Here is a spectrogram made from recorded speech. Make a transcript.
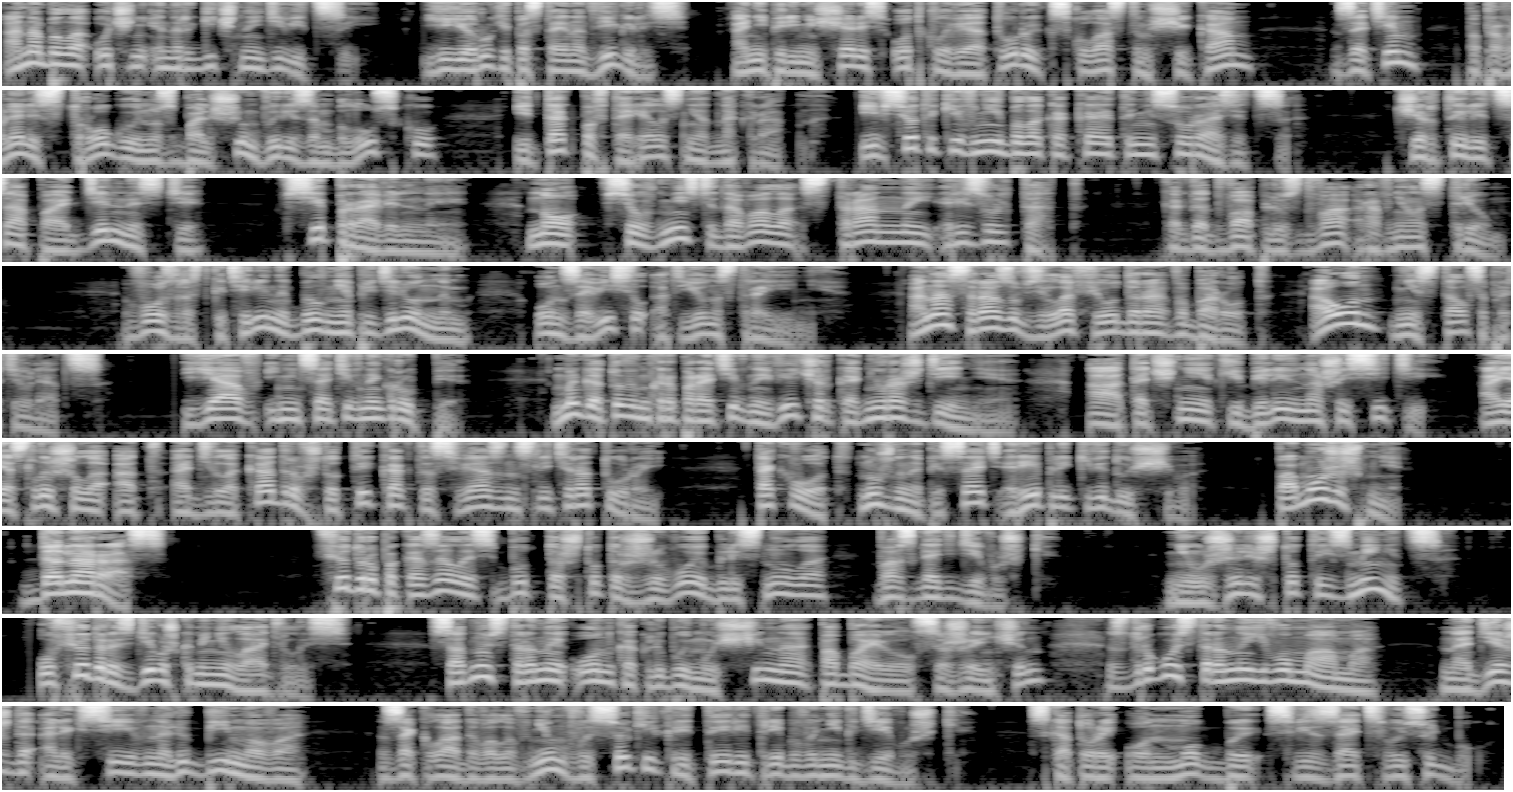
Она была очень энергичной девицей. Ее руки постоянно двигались, они перемещались от клавиатуры к скуластым щекам, затем поправляли строгую, но с большим вырезом блузку, и так повторялось неоднократно. И все-таки в ней была какая-то несуразица. Черты лица по отдельности все правильные, но все вместе давало странный результат, когда 2 плюс 2 равнялось 3. Возраст Катерины был неопределенным, он зависел от ее настроения. Она сразу взяла Федора в оборот, а он не стал сопротивляться. «Я в инициативной группе. Мы готовим корпоративный вечер ко дню рождения, а точнее к юбилею нашей сети. А я слышала от отдела кадров, что ты как-то связан с литературой. Так вот, нужно написать реплики ведущего. Поможешь мне? Да на раз. Федору показалось, будто что-то живое блеснуло во взгляде девушки. Неужели что-то изменится? У Федора с девушками не ладилось. С одной стороны, он, как любой мужчина, побаивался женщин, с другой стороны, его мама, Надежда Алексеевна Любимова, закладывала в нем высокие критерии требований к девушке с которой он мог бы связать свою судьбу.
